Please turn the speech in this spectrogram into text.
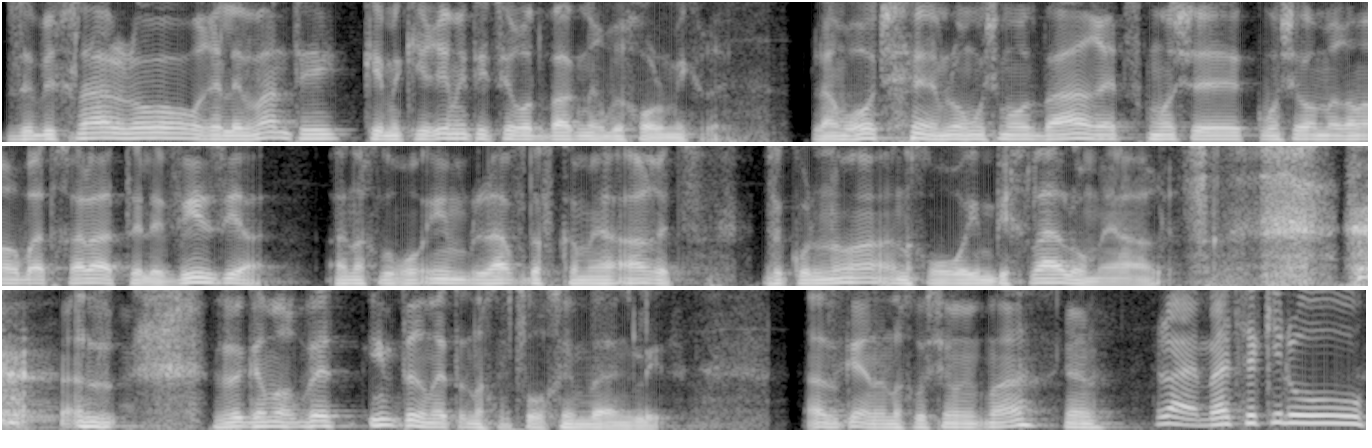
זה בכלל לא רלוונטי, כי הם מכירים את יצירות וגנר בכל מקרה. למרות שהן לא מושמעות בארץ, כמו, ש, כמו שעומר אמר בהתחלה, טלוויזיה, אנחנו רואים לאו דווקא מהארץ, וקולנוע אנחנו רואים בכלל לא מהארץ. אז, וגם הרבה אינטרנט אנחנו צורכים באנגלית. אז כן, אנחנו שומעים, מה? כן. לא, האמת שכאילו,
